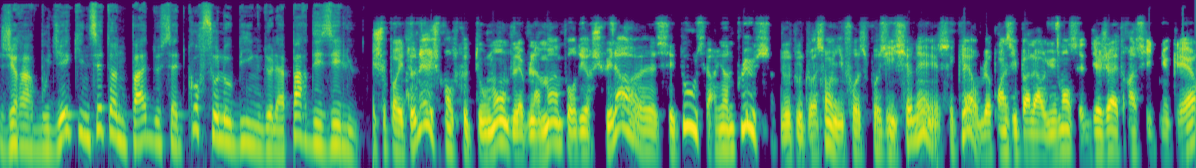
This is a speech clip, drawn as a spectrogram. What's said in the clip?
Gérard Boudier qui ne s'étonne pas de cette course au lobbying de la part des élus. Je suis pas étonné. Je pense que tout le monde lève la main pour dire je suis là. C'est tout. C'est rien de plus. De toute façon, il faut se positionner. C'est clair. Le principal argument, c'est déjà être un site nucléaire.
